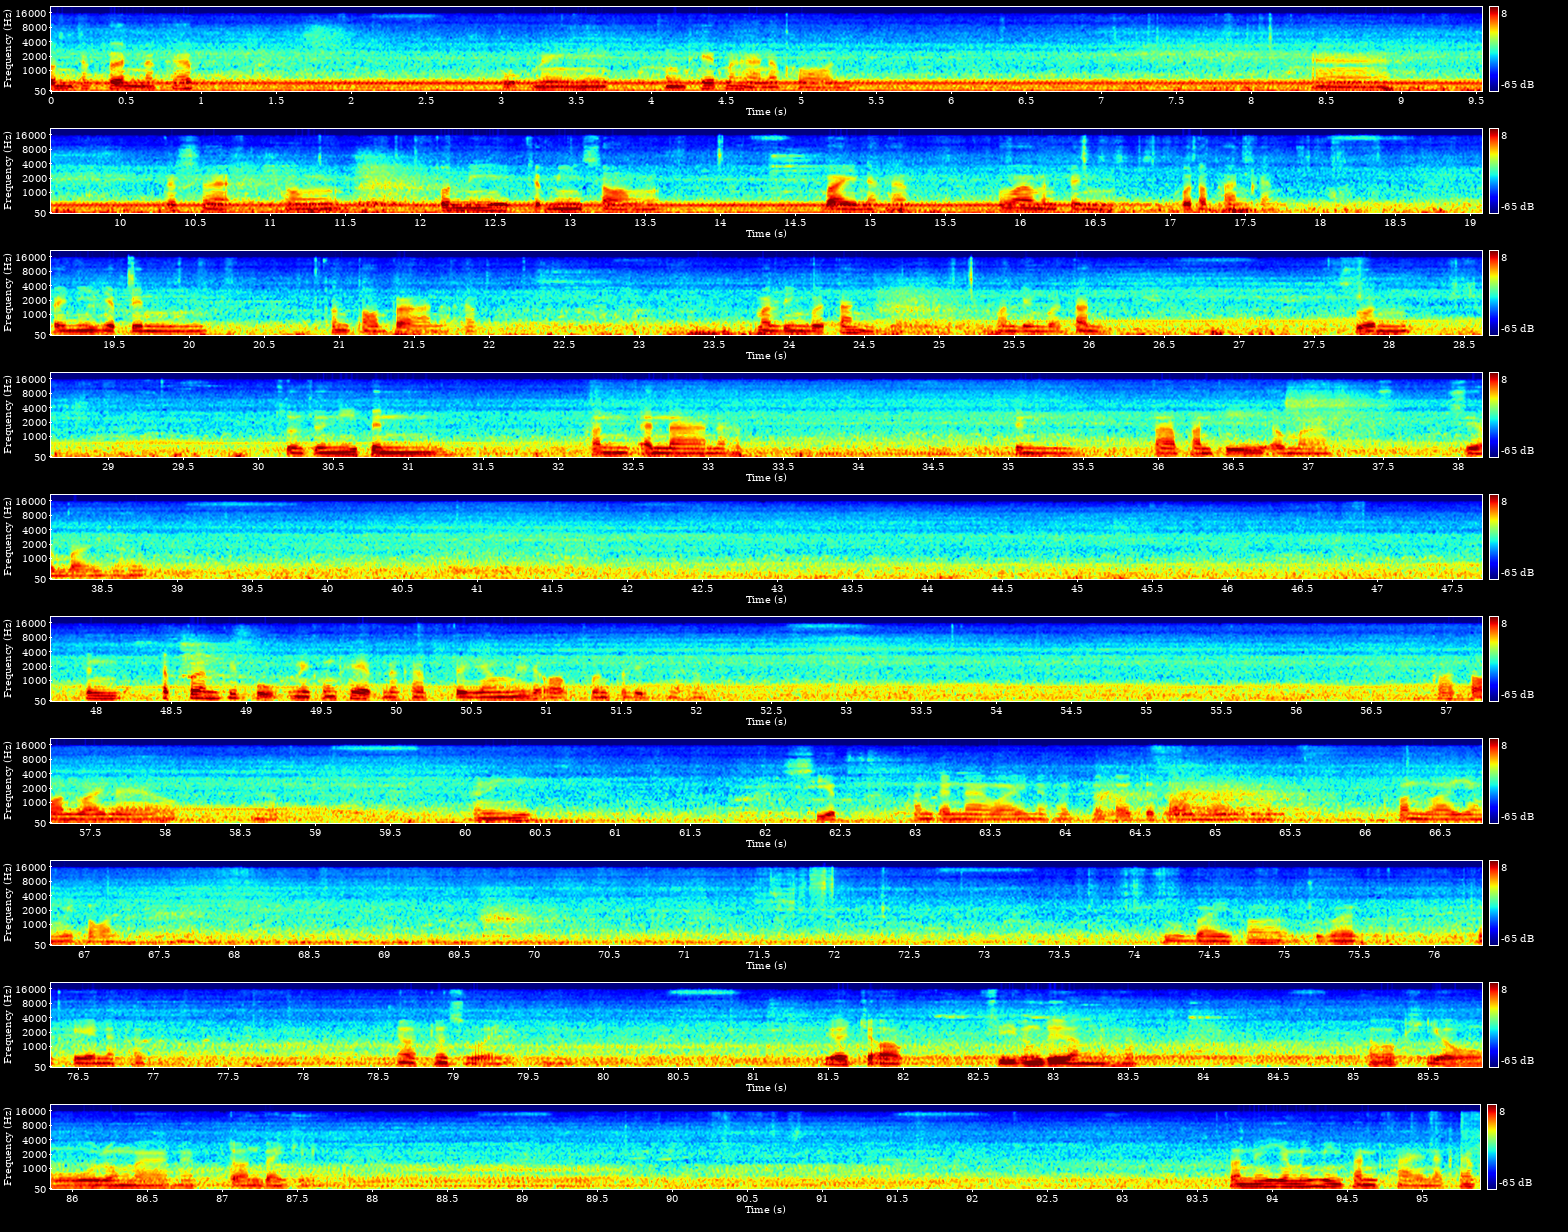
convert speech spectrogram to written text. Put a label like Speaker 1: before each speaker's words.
Speaker 1: ต้นแอปเปิลนะครับ ปลูกในกรุงเทพมหานครอ่าลักษณะของต้นนี้จะมีสองใบนะครับ เพราะว่ามันเป็นโคนละพันธุ์กัน ใบนี้จะเป็นต้นตอปลานะครับ มันลิงเบอร์ตัน มันลิงเบอร์ตัน ส่วน ส่วนตัวนี้เป็นพันแอนนานะครับ เป็นตาพันที่เอามาเสียมไว้นะครับ เป็นแอปเปิลที่ปลูกในกรุงเทพนะครับ แต่ยังไม่ได้ออกผลผลิตนะครับก็ตอนไว้แล้วนะครับ อันนี้ เสียบพันธนนาไว้นะครับ แล้วก็จะตอนไว้นะครับท่อนไว้ยังไม่ตอน ดูใบก็ถือว่าโอเคนะครับ ยอดก็สวยยอดจะออกสีเหลืองๆนะครับ แล้วก็เขียวลงมานะตอนใบแก่ ตอนนี้ยังไม่มีพันธุ์ขายนะครับ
